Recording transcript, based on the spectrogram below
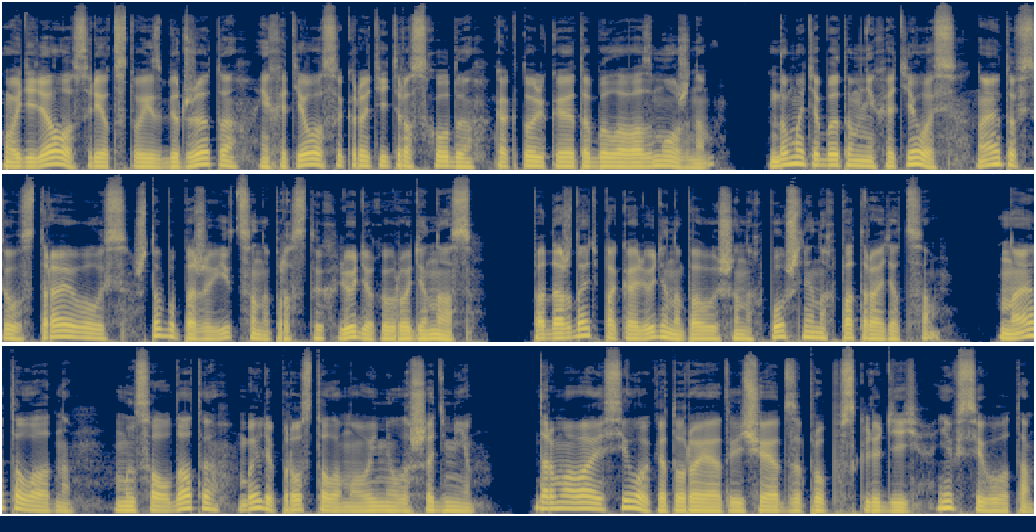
выделяло средства из бюджета и хотело сократить расходы, как только это было возможным. Думать об этом не хотелось, но это все устраивалось, чтобы поживиться на простых людях вроде нас. Подождать, пока люди на повышенных пошлинах потратятся. Но это ладно, мы, солдаты, были просто ломовыми лошадьми. Дармовая сила, которая отвечает за пропуск людей, и всего-то.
